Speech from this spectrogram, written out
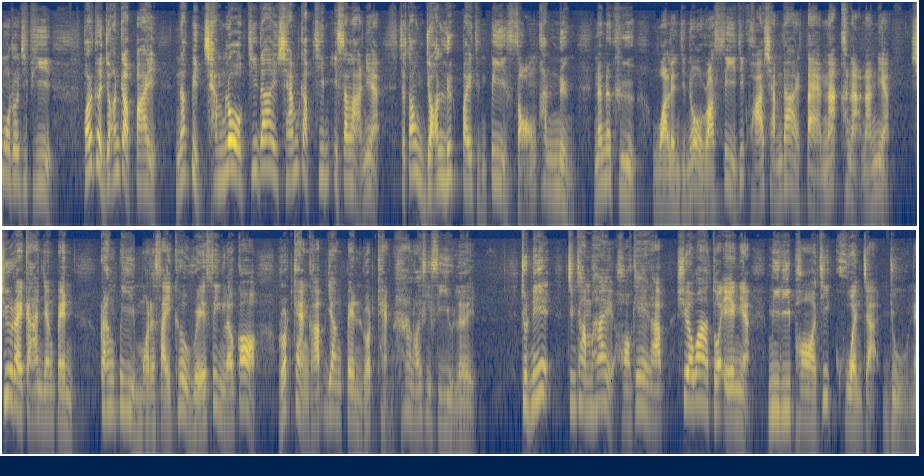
MotoGP เพราะถ้าเกิดย้อนกลับไป นักบิดแชมป์โลกที่ได้แชมป์กับทีมอิสระเนี่ยจะต้องย้อนลึกไปถึงปี 2001 นั่นก็คือวาเลนติโนร o สซี่ที่คว้าแชมป์ได้ แต่ณขณะนั้นเนี่ยชื่อรายการยังเป็น กลางปีมอเตอร์ไซค์เรซิ่งแล้วก็รถแข่งครับยังเป็นรถแข่ง 500ซีซีอยู่เลย จุดนี้จึงทำให้ฮอเก้ครับเชื่อว่าตัวเองเนี่ยมีดีพอที่ควรจะอยู่ใน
